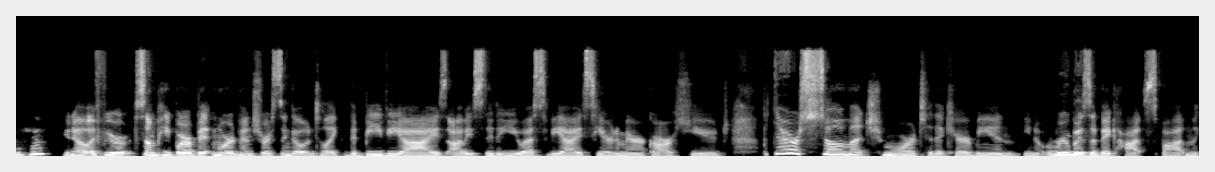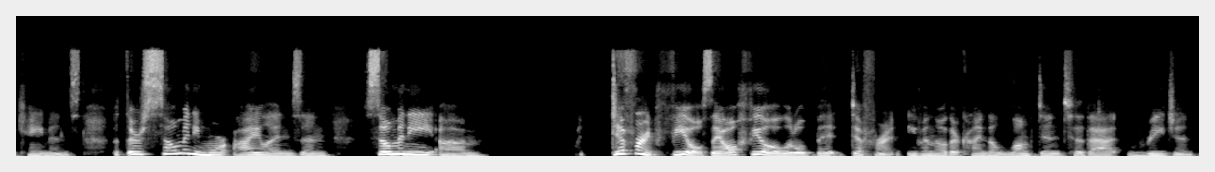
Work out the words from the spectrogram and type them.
Mm-hmm. You know, if you're some people are a bit more adventurous and go into like the BVIs, obviously the USVIs here in America are huge, but there are so much more to the Caribbean. You know, Aruba's a big hot spot in the Caymans, but there's so many more islands and so many um different feels. They all feel a little bit different, even though they're kind of lumped into that region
